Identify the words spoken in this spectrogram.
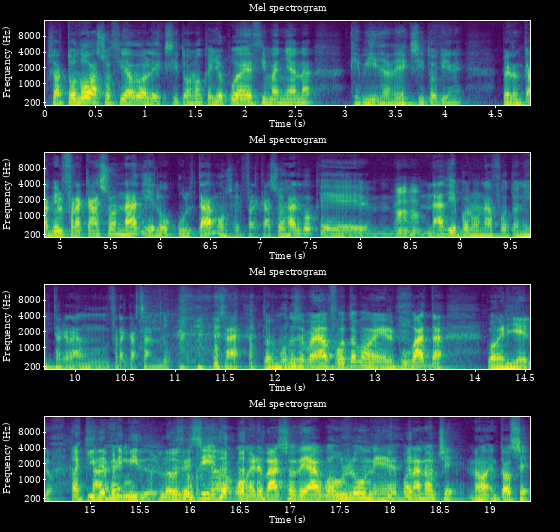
o sea, todo asociado al éxito, ¿no? Que yo pueda decir mañana qué vida de éxito tiene. Pero en cambio el fracaso nadie lo ocultamos. El fracaso es algo que mm, nadie pone una foto en Instagram fracasando. O sea, todo el mundo se pone la foto con el cubata, con el hielo. Aquí ¿sabes? deprimido, ¿no? Sí, o con el vaso de agua un lunes por la noche, ¿no? Entonces,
